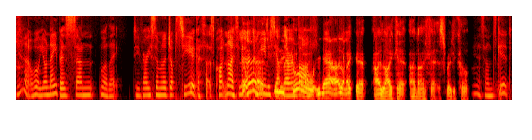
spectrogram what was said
Yeah, well, your neighbours sound well. They do very similar jobs to you. I guess that's quite nice. A little yeah, community really up there cool. in Bath. Yeah, I like it. I like it. I like it. It's really cool. Yeah, sounds good.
